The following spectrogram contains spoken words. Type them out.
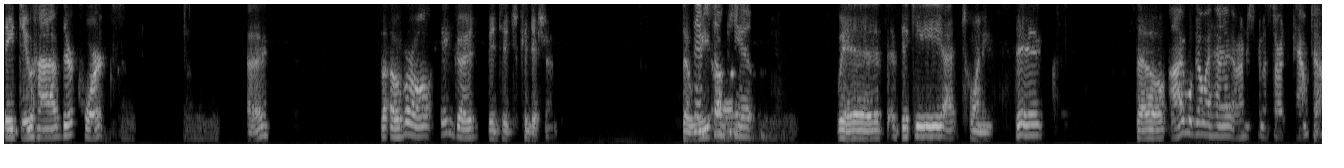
They do have their corks. Okay. But overall, in good vintage condition. So They're we so are cute. with Vicky at 26. So I will go ahead and I'm just going to start the countdown.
